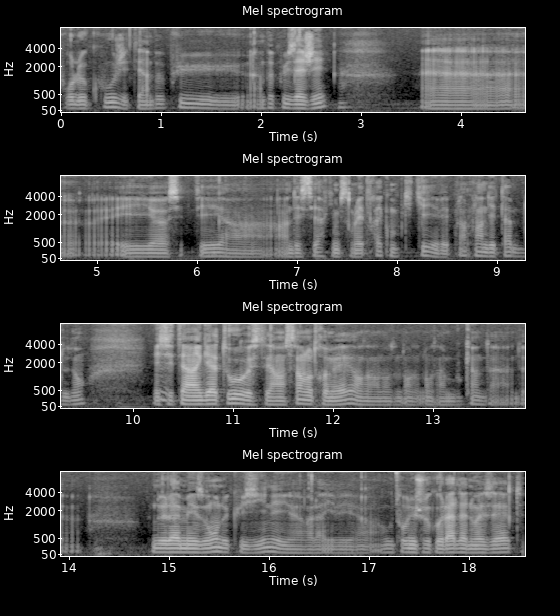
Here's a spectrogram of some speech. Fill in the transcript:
pour le coup, j'étais un peu plus, un peu plus âgé. Euh, et euh, c'était un, dessert qui me semblait très compliqué. Il y avait plein plein d'étapes dedans. Et mm. c'était un gâteau, c'était un saint notre mère dans un, dans, dans un bouquin de la, de, de la, maison de cuisine. Et euh, voilà, il y avait autour du chocolat, de la noisette.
